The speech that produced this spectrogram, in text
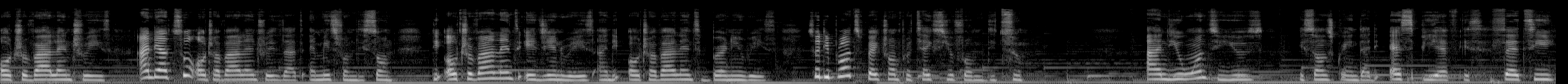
ultraviolet rays, and there are two ultraviolet rays that emit from the sun the ultraviolet aging rays and the ultraviolet burning rays. So, the broad spectrum protects you from the two, and you want to use a sunscreen that the SPF is 30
